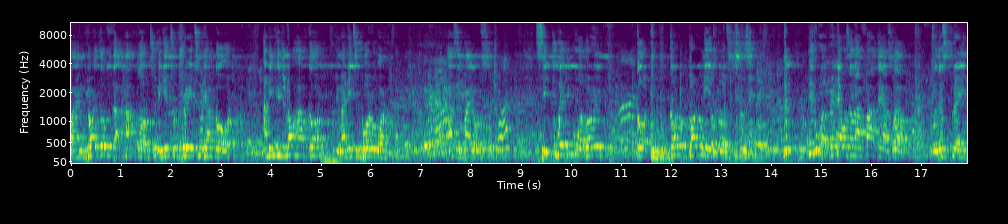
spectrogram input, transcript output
I implore those that have God to begin to pray to their God. And if you do not have God, you might need to borrow one. That's the pilot. See the way people were borrowing God. God, borrow me your God. People were praying. There was an affair there as well. We're just praying.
